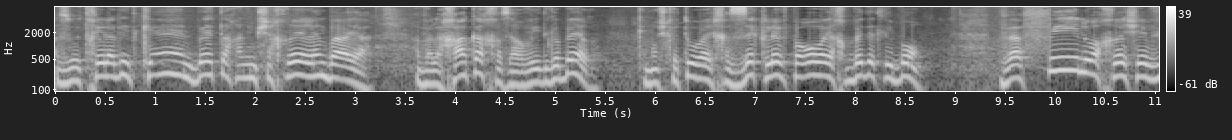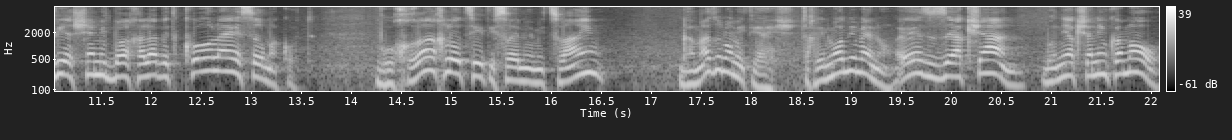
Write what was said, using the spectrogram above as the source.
אז הוא התחיל להגיד, כן, בטח, אני משחרר, אין בעיה. אבל אחר כך חזר והתגבר, כמו שכתוב, ויחזק לב פרעה ויכבד את ליבו. ואפילו אחרי שהביא השם יתברך עליו את כל העשר מכות, והוכרח להוציא את ישראל ממצרים, גם אז הוא לא מתייאש, צריך ללמוד ממנו, איזה עקשן, בוא נהיה עקשנים כמוהו.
